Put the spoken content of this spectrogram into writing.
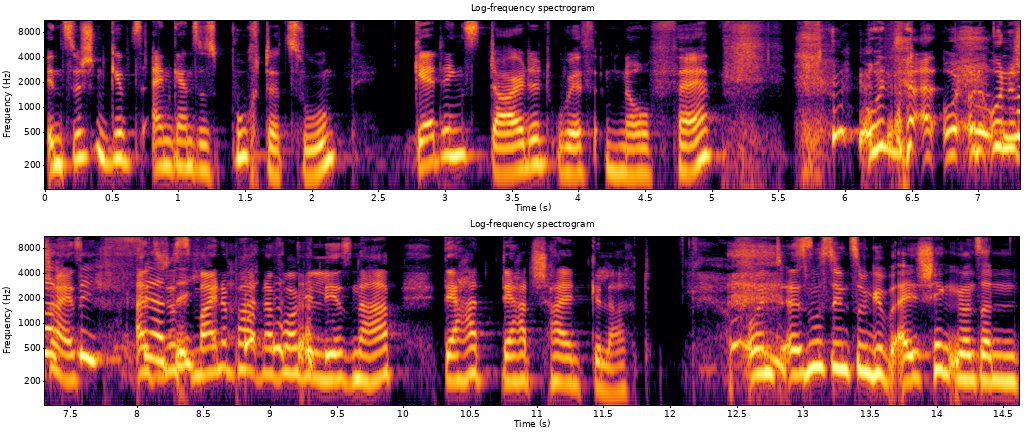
Inzwischen gibt es ein ganzes Buch dazu. Getting Started with No Fab. und, und, und ohne Scheiß, als ich das meinem Partner vorgelesen habe, der hat, der hat schallend gelacht. Und es muss ihm zum Ge äh, schenken unseren,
